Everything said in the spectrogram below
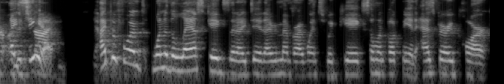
out I of the see shot. I performed one of the last gigs that I did. I remember I went to a gig, someone booked me in Asbury Park,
